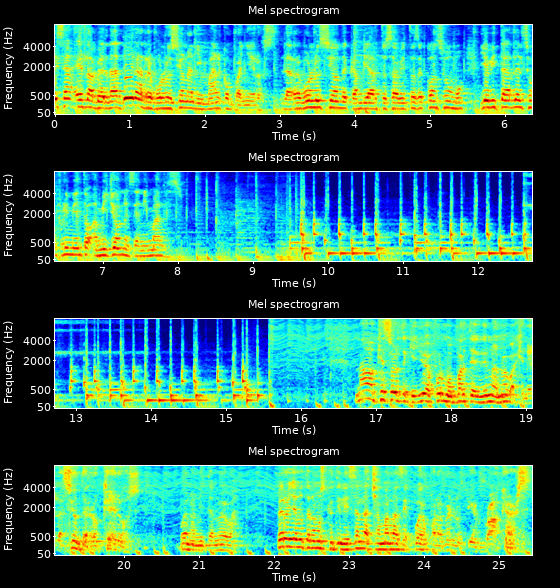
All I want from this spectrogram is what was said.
Esa es la verdadera revolución animal, compañeros. La revolución de cambiar tus hábitos de consumo y evitarle el sufrimiento a millones de animales. No, qué suerte que yo ya formo parte de una nueva generación de rockeros. Bueno, ni tan nueva. Pero ya no tenemos que utilizar las chamarras de cuero para vernos bien rockers.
